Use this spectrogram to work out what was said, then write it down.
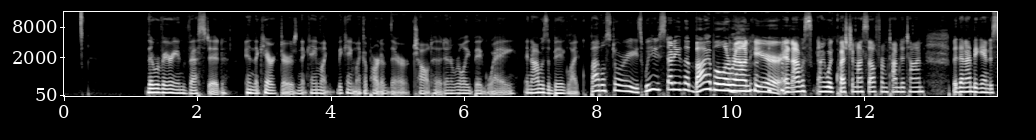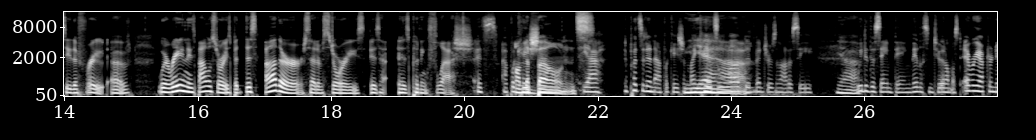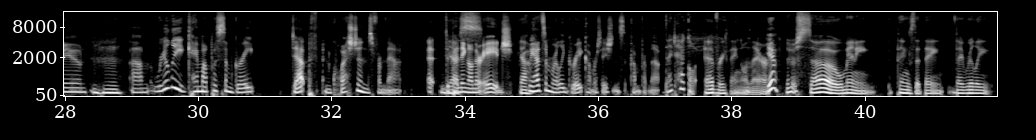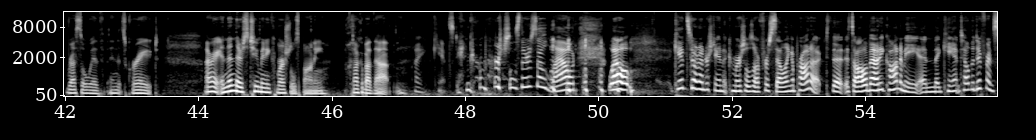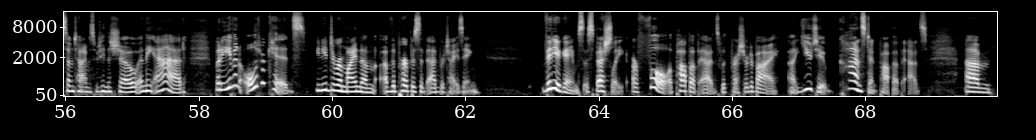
they were very invested in the characters and it came like became like a part of their childhood in a really big way and i was a big like bible stories we study the bible around here and i was i would question myself from time to time but then i began to see the fruit of we're reading these bible stories but this other set of stories is is putting flesh It's on the bones Yeah. It puts it in application. My kids loved Adventures in Odyssey. yeah We did the same thing. They listened to it almost every afternoon. Mm-hmm. Um, really came up with some great depth and questions from that, uh, depending on their age. Yeah. We had some really great conversations that come from that. they tackle everything on there. Yeah. There's so many things that they they really wrestle with and it's great. All right, and then there's too many commercials, Bonnie. Talk about that. I can't stand commercials. They're so loud. well, kids don't understand that commercials are for selling a product, that it's all about economy, and they can't tell the difference sometimes between the show and the ad. But even older kids, you need to remind them of the purpose of advertising. Video games, especially, are full of pop up ads with pressure to buy. Uh, YouTube, constant pop up ads. Um,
